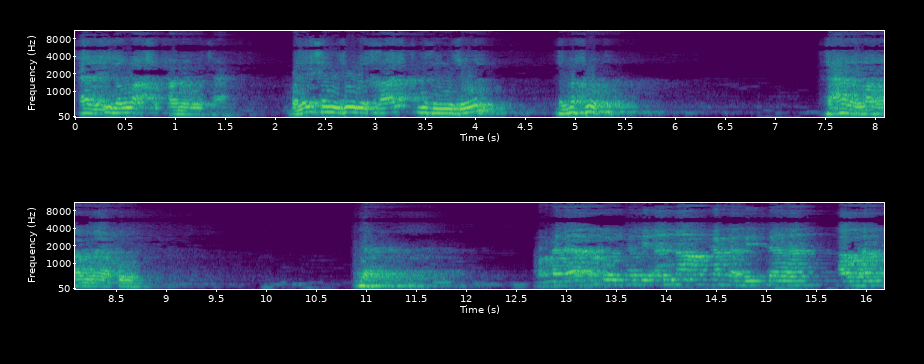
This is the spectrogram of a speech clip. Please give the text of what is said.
هذا إلى الله سبحانه وتعالى. وليس نزول الخالق مثل نزول المخلوق. تعالى الله عما يقولون. نعم. قلت بأن ربك في السماء أوهمت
